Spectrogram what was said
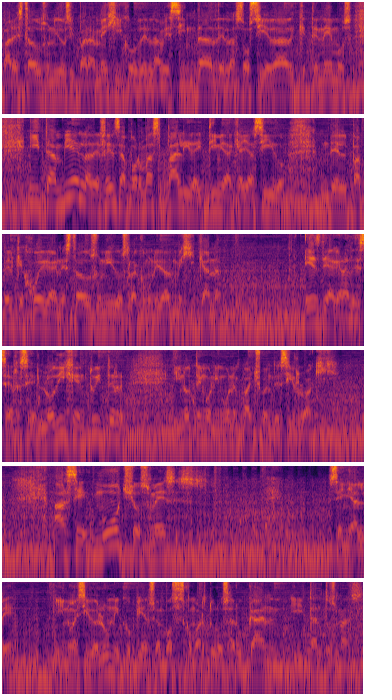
para Estados Unidos y para México, de la vecindad, de la sociedad que tenemos, y también la defensa, por más pálida y tímida que haya sido, del papel que juega en Estados Unidos la comunidad mexicana, es de agradecerse. Lo dije en Twitter y no tengo ningún empacho en decirlo aquí. Hace muchos meses señalé, y no he sido el único, pienso en voces como Arturo Sarucán y tantos más,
